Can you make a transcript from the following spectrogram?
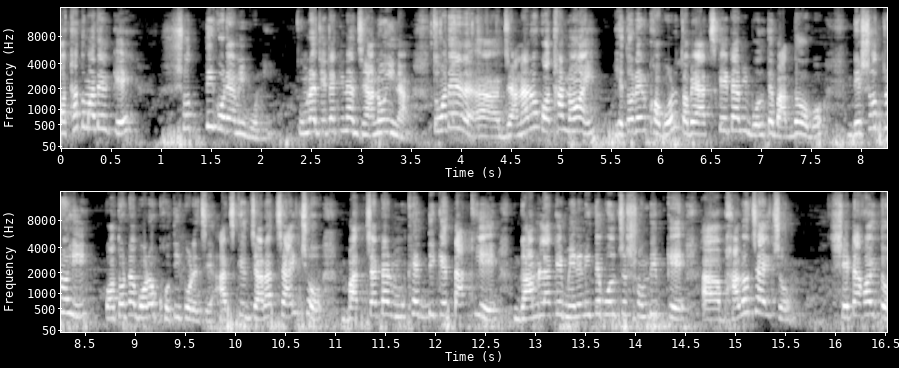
কথা তোমাদেরকে সত্যি করে আমি বলি। তোমরা যেটা কিনা জানোই না। তোমাদের জানারও কথা নয়, ভেতরের খবর, তবে আজকে এটা আমি বলতে বাধ্য হব। দেশদ্রোহী কতটা বড় ক্ষতি করেছে? আজকে যারা চাইছো বাচ্চাটার মুখের দিকে তাকিয়ে গামলাকে মেনে নিতে বলছো, সন্দীপকে ভালো চাইছো সেটা হয়তো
